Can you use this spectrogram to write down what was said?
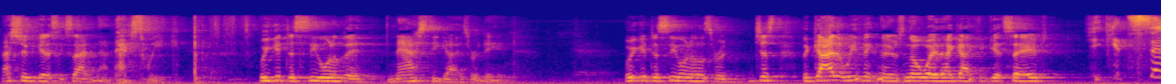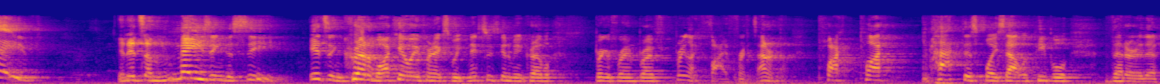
That should get us excited. Now, next week, we get to see one of the nasty guys redeemed. We get to see one of those, just the guy that we think there's no way that guy could get saved. He gets saved. And it's amazing to see. It's incredible. I can't wait for next week. Next week's going to be incredible. Bring a friend, bring like five friends. I don't know. Pack, pack, pack this place out with people that are the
